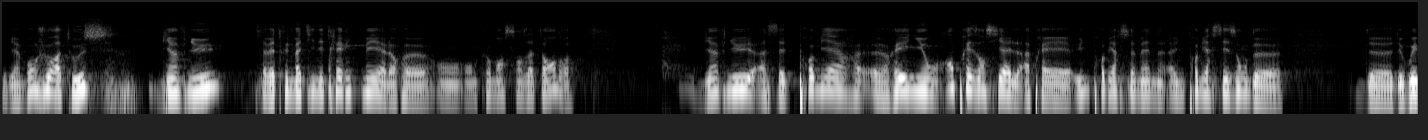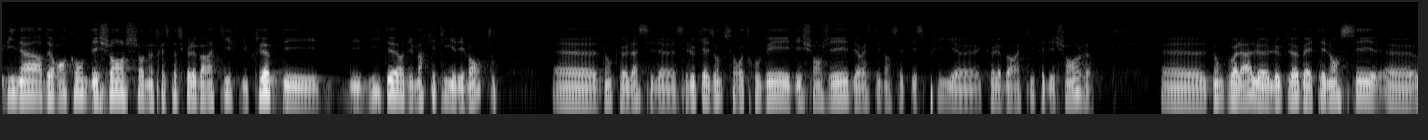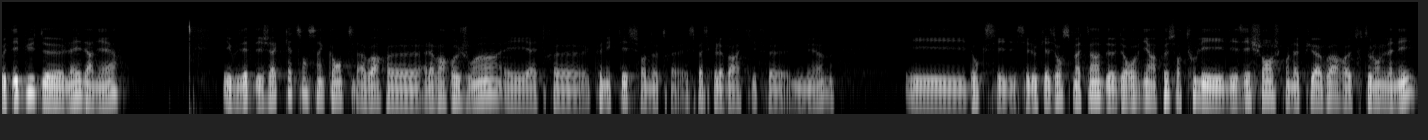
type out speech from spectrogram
Eh bien, bonjour à tous, bienvenue. Ça va être une matinée très rythmée, alors euh, on, commence sans attendre. Bienvenue à cette première euh, réunion en présentiel après une première semaine, une première saison de, de, webinars, de rencontres, d'échanges sur notre espace collaboratif du club des leaders du marketing et des ventes. Euh, donc euh, là, c'est l'occasion de se retrouver et d'échanger, de rester dans cet esprit euh, collaboratif et d'échange. donc voilà, le, club a été lancé au début de l'année dernière et vous êtes déjà 450 à, avoir, à l'avoir rejoint et à être connecté sur notre espace collaboratif Numéum. Et donc c'est l'occasion ce matin de, revenir un peu sur tous les échanges qu'on a pu avoir tout au long de l'année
